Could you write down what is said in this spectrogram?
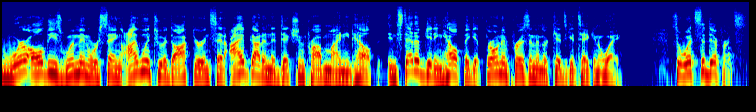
Where all these women were saying, I went to a doctor and said, I've got an addiction problem. I need help. Instead of getting help, they get thrown in prison and their kids get taken away. So what's the difference?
